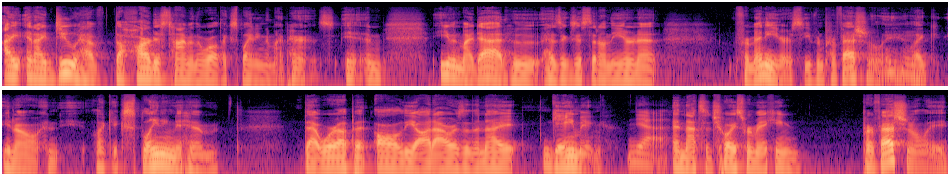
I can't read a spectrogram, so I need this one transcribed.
i and i do have the hardest time in the world explaining to my parents. And even my dad who has existed on the internet for many years even professionally mm-hmm. like you know and like explaining to him that we're up at all the odd hours of the night gaming. Yeah. and that's a choice we're making professionally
